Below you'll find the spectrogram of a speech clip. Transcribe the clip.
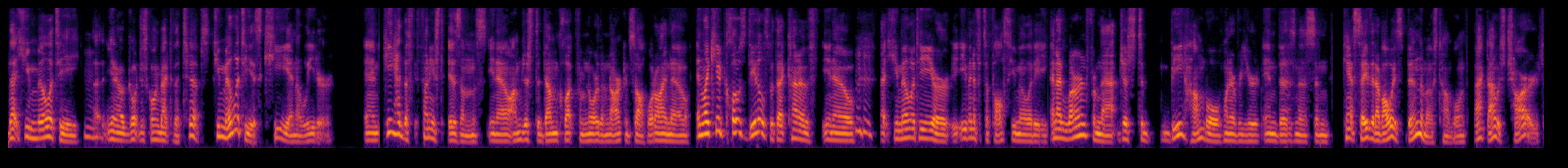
that humility, mm. uh, you know, go, just going back to the tips, humility is key in a leader. And he had the funniest isms, you know, I'm just a dumb cluck from northern Arkansas. What do I know? And like he would close deals with that kind of, you know, mm-hmm. that humility or even if it's a false humility. And I learned from that just to be humble whenever you're in business and can't say that I've always been the most humble. In fact, I was charged.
